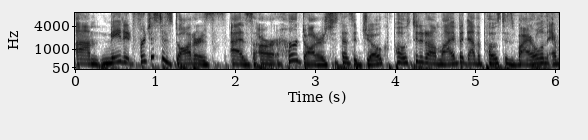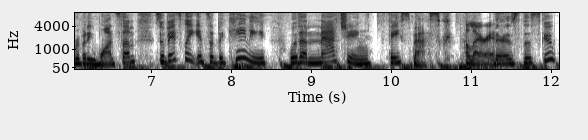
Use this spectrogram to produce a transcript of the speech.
um, made it for just his daughters as or her daughters, just as a joke, posted it online, but now the post is viral and everybody wants them. So basically, it's a bikini with a matching face mask. Hilarious. There's the scoop.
